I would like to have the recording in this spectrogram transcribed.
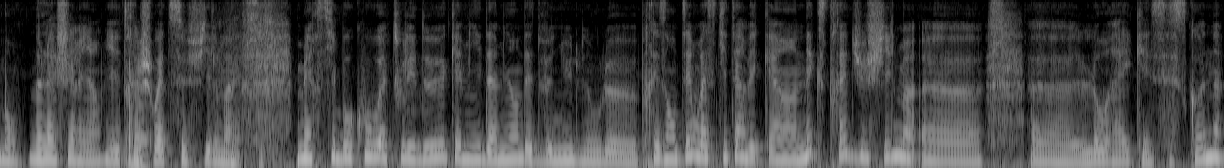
Bon, ne lâchez rien, il est très chouette ce film. Merci. beaucoup à tous les deux, Camille et Damien, d'être venus nous le présenter. On va se quitter avec un extrait du film euh, euh, L'oreille qui s'esconne.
